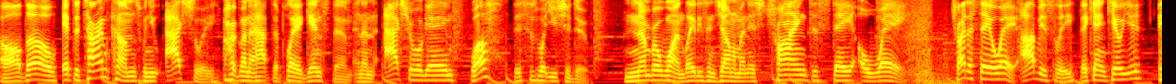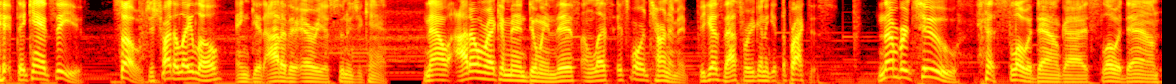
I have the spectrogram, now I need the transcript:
Although, if the time comes when you actually are going to have to play against them in an actual game, well, this is what you should do. Number one, ladies and gentlemen, is trying to stay away. Try to stay away. Obviously, they can't kill you if they can't see you. So just try to lay low and get out of their area as soon as you can. Now, I don't recommend doing this unless it's for a tournament because that's where you're going to get the practice. Number two, slow it down, guys, slow it down.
